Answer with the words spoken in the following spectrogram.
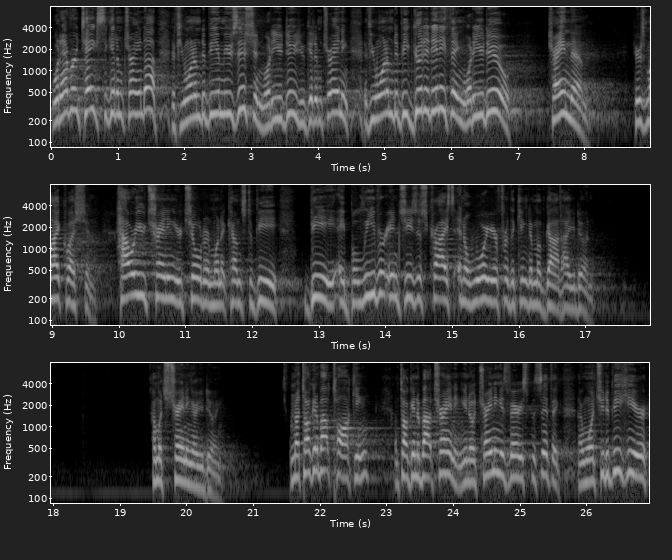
whatever it takes to get him trained up. If you want him to be a musician, what do you do? You get him training. If you want him to be good at anything, what do you do? Train them. Here's my question How are you training your children when it comes to be, be a believer in Jesus Christ and a warrior for the kingdom of God? How you doing? How much training are you doing? I'm not talking about talking. I'm talking about training. You know, training is very specific. I want you to be here,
